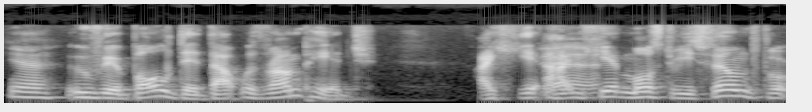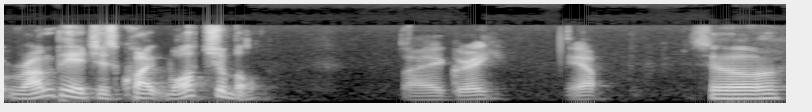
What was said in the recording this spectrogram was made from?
Yeah, Uwe Boll did that with Rampage. I hear I hear most of his films, but Rampage is quite watchable. I agree. Yep. So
